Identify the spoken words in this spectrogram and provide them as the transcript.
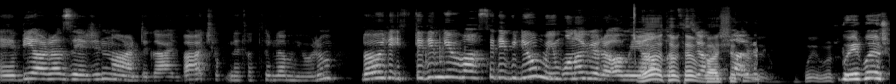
Ee, bir ara Zerrin vardı galiba. Çok net hatırlamıyorum. Böyle istediğim gibi bahsedebiliyor muyum? Ona göre anıyı Evet tabii tabii anlatacağım. başlatabilirim. Buyur buyur. Buyur buyur.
